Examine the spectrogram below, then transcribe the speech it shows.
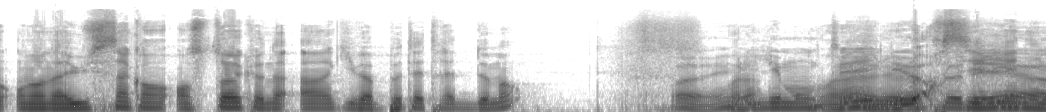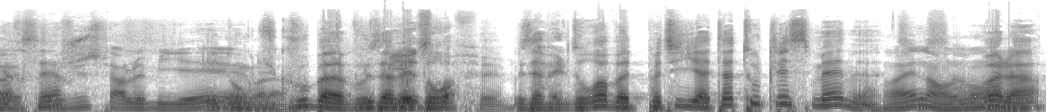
on, on en a eu 5 en, en stock. On a un qui va peut-être être demain. Ouais, ouais, Voilà. Il est monté, Voilà, il est leur uploadé, série euh, anniversaire. faut juste faire le billet. Et, donc, voilà. du coup, bah, vous, avez droit, vous avez le droit à votre petit Yata toutes les semaines. Ouais, normalement. Voilà. ouais.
